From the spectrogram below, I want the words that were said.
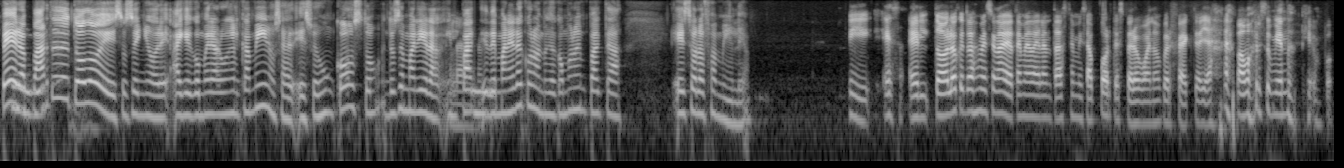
Pero aparte de todo eso, señores, hay que comer algo en el camino, o sea, eso es un costo. Entonces, Mariela, de manera económica, ¿cómo nos impacta eso a la familia? Sí, es el, todo lo que tú has mencionado, ya te me adelantaste mis aportes, pero bueno, perfecto, ya vamos resumiendo el tiempo.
